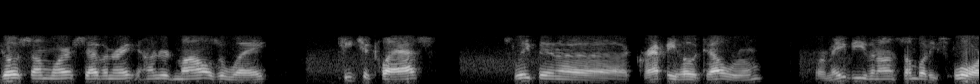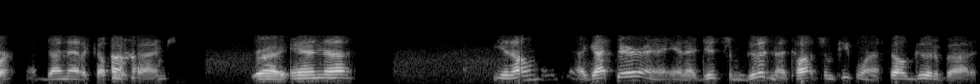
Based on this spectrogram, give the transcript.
go somewhere seven or eight hundred miles away, teach a class, sleep in a crappy hotel room, or maybe even on somebody's floor. I've done that a couple of times. Right. And uh you know, I got there and, and I did some good and I taught some people and I felt good about it.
